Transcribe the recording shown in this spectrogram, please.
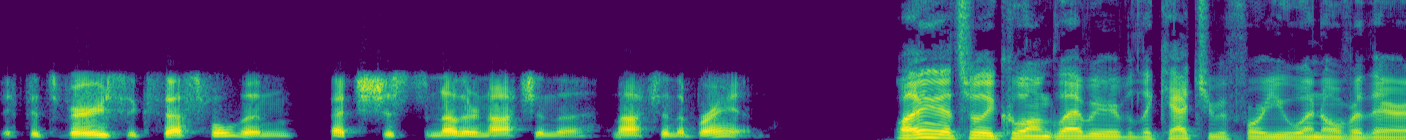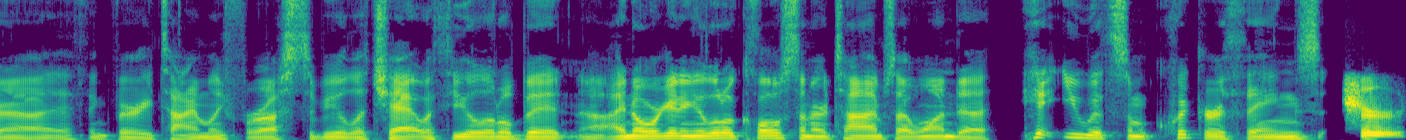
if it's very successful, then that's just another notch in the notch in the brand. Well, I think that's really cool. I'm glad we were able to catch you before you went over there. Uh, I think very timely for us to be able to chat with you a little bit. Uh, I know we're getting a little close on our time, so I wanted to hit you with some quicker things. Sure.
